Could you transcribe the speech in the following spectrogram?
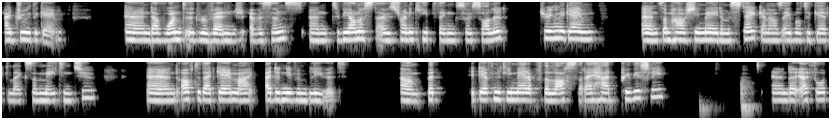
I drew the game. And I've wanted revenge ever since. And to be honest, I was trying to keep things so solid during the game. And somehow she made a mistake and I was able to get like some mate in two. And after that game, I, I didn't even believe it. Um, but it definitely made up for the loss that I had previously. And I, I thought,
